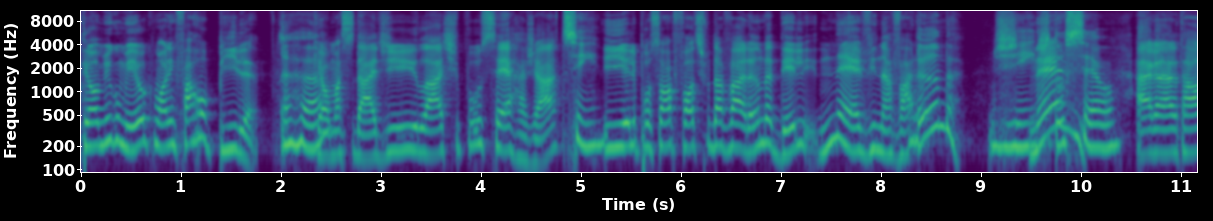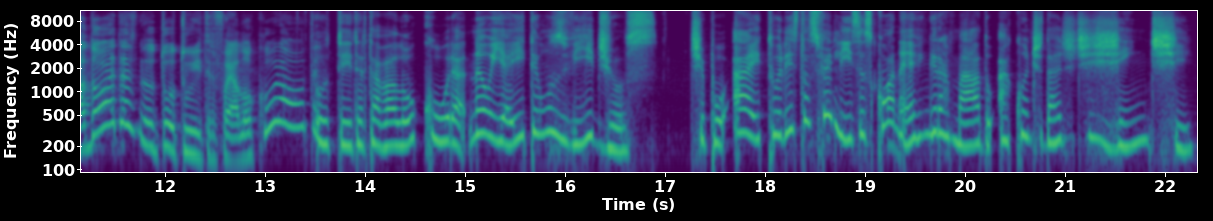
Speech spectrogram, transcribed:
Tem um amigo meu que mora em Farroupilha, Aham. que é uma cidade lá, tipo, serra já. Sim. E ele postou uma foto, tipo, da varanda dele, neve na varanda. Gente do céu. Aí a galera tava doida, tu- Twitter foi a loucura ontem. O Twitter tava loucura. Não, e aí tem uns vídeos. Tipo, ai, turistas felizes com a neve em gramado. A quantidade de gente.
